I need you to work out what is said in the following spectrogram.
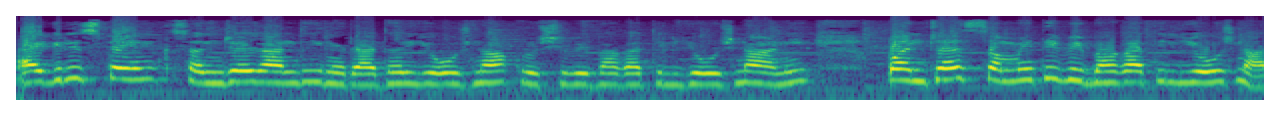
अॅग्रिस्टेंक संजय गांधी निराधार योजना कृषी विभागातील योजना आणि पंचायत समिती विभागातील योजना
